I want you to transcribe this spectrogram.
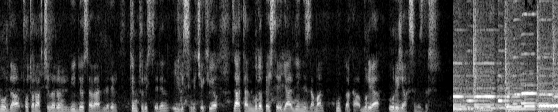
burada fotoğrafçıların, video severlerin, tüm turistlerin ilgisini çekiyor. Zaten Budapeşte'ye geldiğiniz zaman mutlaka buraya uğrayacaksınızdır. Thank you.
